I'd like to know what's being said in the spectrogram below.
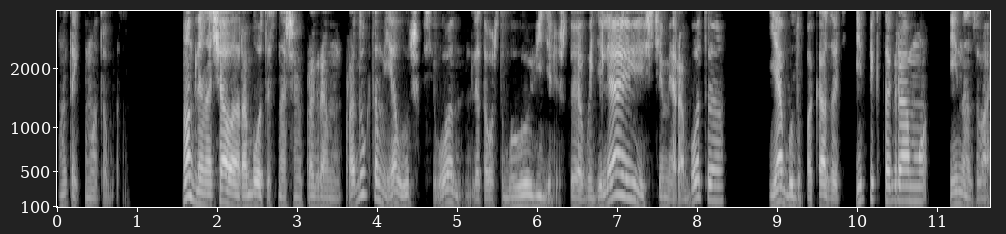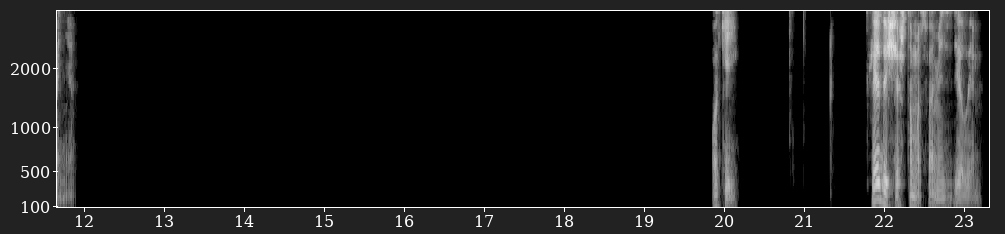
Вот таким вот образом. Но для начала работы с нашим программным продуктом я лучше всего, для того, чтобы вы увидели, что я выделяю и с чем я работаю, я буду показывать и пиктограмму, и название. Окей. Следующее, что мы с вами сделаем.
